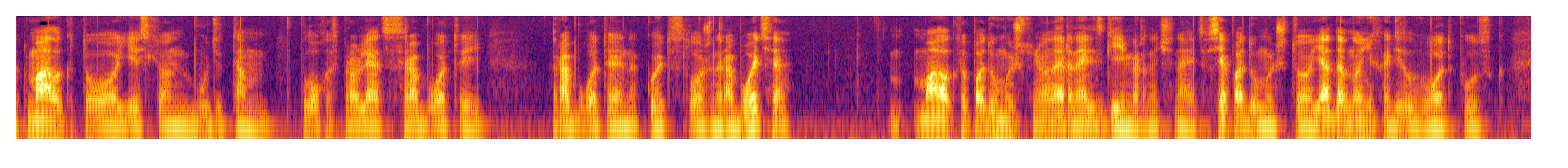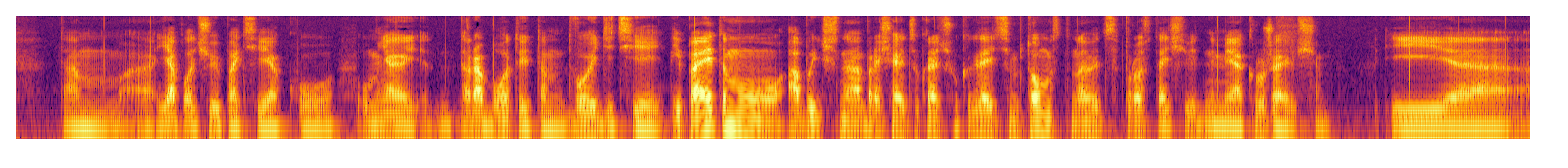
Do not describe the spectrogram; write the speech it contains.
Вот мало кто, если он будет там плохо справляться с работой, работая на какой-то сложной работе, мало кто подумает, что у него, наверное, Альцгеймер начинается. Все подумают, что я давно не ходил в отпуск, там, а, я плачу ипотеку, у меня работает там двое детей. И поэтому обычно обращаются к врачу, когда эти симптомы становятся просто очевидными окружающим. И э,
